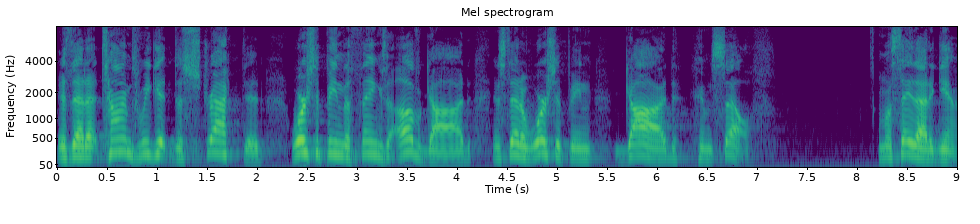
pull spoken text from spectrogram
is that at times we get distracted worshiping the things of God instead of worshiping God Himself. I'm going to say that again.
